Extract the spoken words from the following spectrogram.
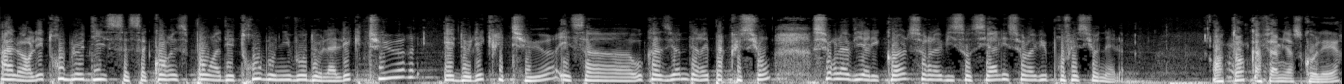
Alors, les troubles 10, ça correspond à des troubles au niveau de la lecture et de l'écriture et ça occasionne des répercussions sur la vie à l'école, sur la vie sociale et sur la vie professionnelle. En tant qu'infirmière scolaire,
